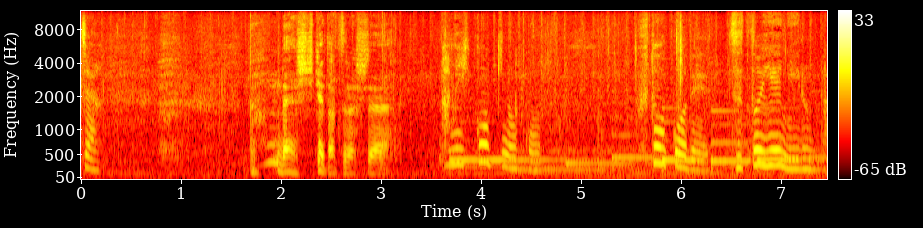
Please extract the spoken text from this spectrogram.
ちゃん。なんだよしけた面して。紙飛行機の子。不登校でずっと家にいるんだ。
